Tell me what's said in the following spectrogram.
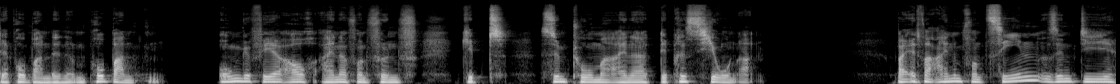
der Probandinnen und Probanden. Ungefähr auch einer von fünf gibt Symptome einer Depression an. Bei etwa einem von zehn sind die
